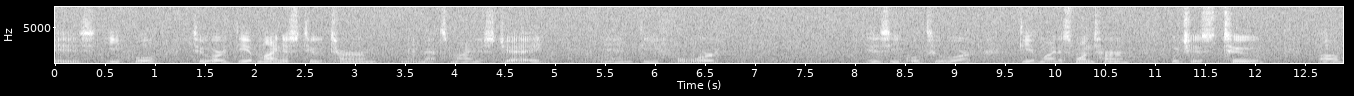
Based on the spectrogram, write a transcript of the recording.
is equal to our d of minus 2 term, and that's minus j, and d4 is equal to our d of minus 1 term, which is 2. Um,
